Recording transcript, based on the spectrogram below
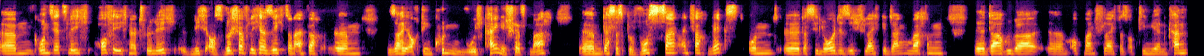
Ähm, grundsätzlich hoffe ich natürlich, nicht aus wirtschaftlicher Sicht, sondern einfach, ähm, sage ich auch den Kunden, wo ich kein Geschäft mache, ähm, dass das Bewusstsein einfach wächst und äh, dass die Leute sich vielleicht Gedanken machen äh, darüber, äh, ob man vielleicht was optimieren kann,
